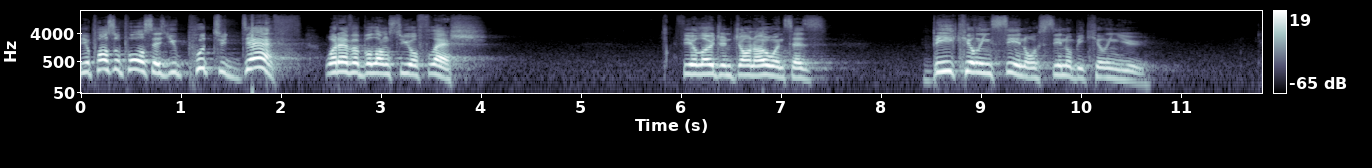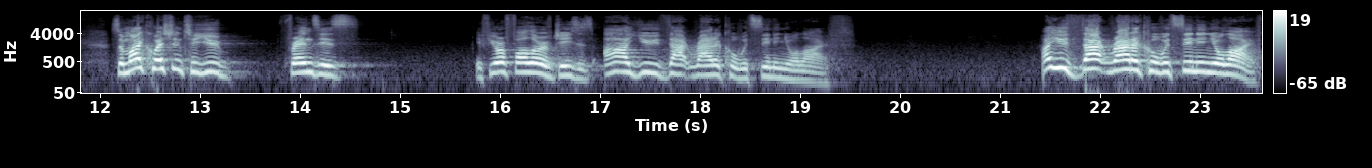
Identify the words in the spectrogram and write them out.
The Apostle Paul says, You put to death whatever belongs to your flesh. Theologian John Owen says, be killing sin, or sin will be killing you. So, my question to you, friends, is if you're a follower of Jesus, are you that radical with sin in your life? Are you that radical with sin in your life?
